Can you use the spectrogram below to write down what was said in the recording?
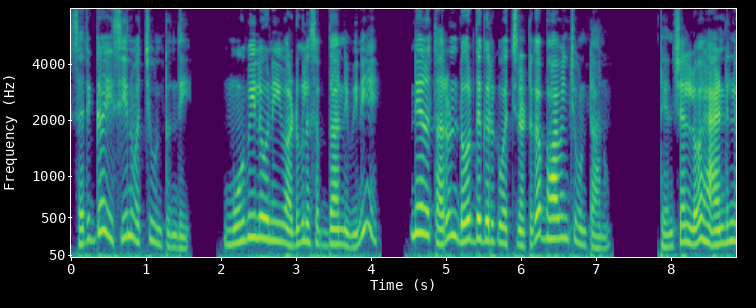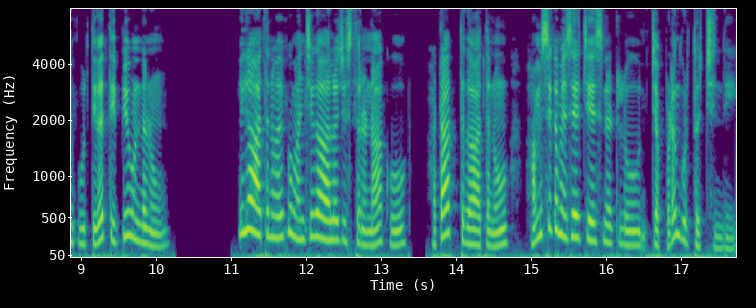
సరిగ్గా ఈ సీన్ వచ్చి ఉంటుంది. మూవీలోని అడుగుల శబ్దాన్ని విని నేను తరుణ్ డోర్ దగ్గరకు వచ్చినట్టుగా భావించి ఉంటాను. టెన్షన్లో హ్యాండిల్ని పూర్తిగా తిప్పి ఉండను. ఇలా అతని వైపు మంచిగా ఆలోచిస్తున్న నాకు హఠాత్తుగా అతను హంసిక మెసేజ్ చేసినట్లు చెప్పడం గుర్తొచ్చింది.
